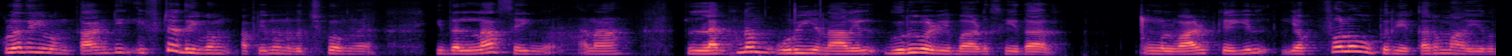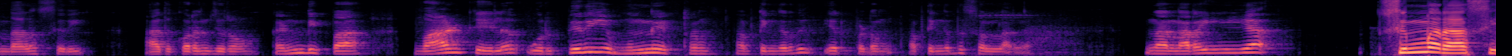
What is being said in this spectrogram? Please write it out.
குலதெய்வம் தாண்டி இஷ்ட தெய்வம் அப்படின்னு ஒன்று வச்சுக்கோங்க. இதெல்லாம் செய்யுங்க. ஆனால் லக்னம் உரிய நாளில் குரு வழிபாடு செய்தால் உங்கள் வாழ்க்கையில் எவ்வளவு பெரிய கருமா இருந்தாலும் சரி அது குறைஞ்சிரும். கண்டிப்பாக வாழ்க்கையில் ஒரு பெரிய முன்னேற்றம் அப்படிங்கிறது ஏற்படும் அப்படிங்கிறது சொல்லாங்க. நான் நிறையா சிம்ம ராசி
